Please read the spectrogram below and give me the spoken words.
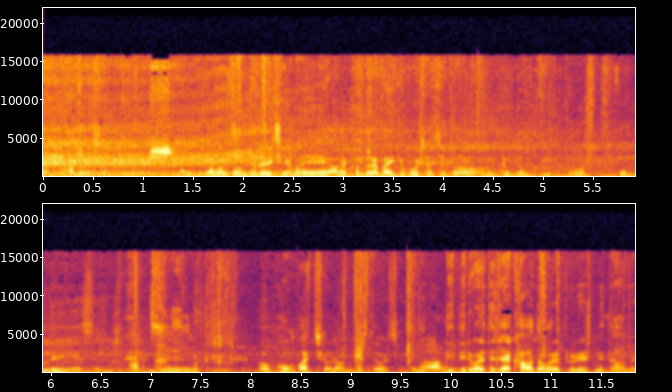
মানে ভালো আছে আর এদিকে আমার বন্ধু রয়েছে মানে অনেকক্ষণ ধরে বাইকে বসে আছে তো একটু পিঠ কোমর খুব লেগে গেছে। আর ও ঘুম পাচ্ছে ওরা আমি বুঝতে পারছি। তো দিদির বাড়িতে যা খাওয়া দাওয়া করে একটু রেস্ট নিতে হবে।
